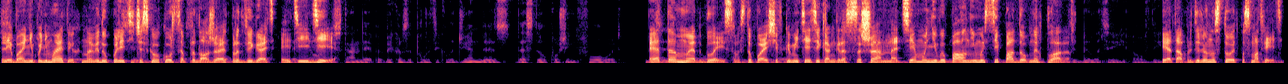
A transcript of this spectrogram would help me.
Либо они понимают их, но ввиду политического курса продолжают продвигать эти идеи. Это Мэтт Блейс, выступающий в Комитете Конгресса США на тему невыполнимости подобных планов. И это определенно стоит посмотреть.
